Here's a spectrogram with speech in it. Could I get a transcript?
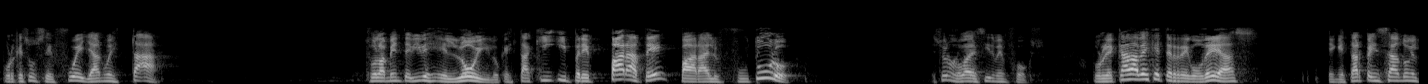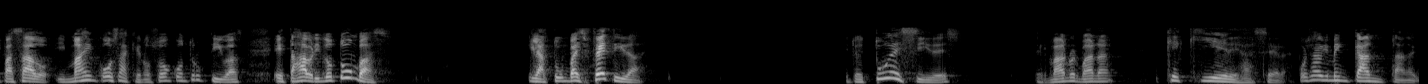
porque eso se fue, ya no está. Solamente vives el hoy, lo que está aquí, y prepárate para el futuro. Eso nos lo va a decir Ben Fox. Porque cada vez que te regodeas en estar pensando en el pasado y más en cosas que no son constructivas, estás abriendo tumbas. Y la tumba es fétida. Entonces tú decides, hermano, hermana, ¿qué quieres hacer? Por eso a mí me encantan,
